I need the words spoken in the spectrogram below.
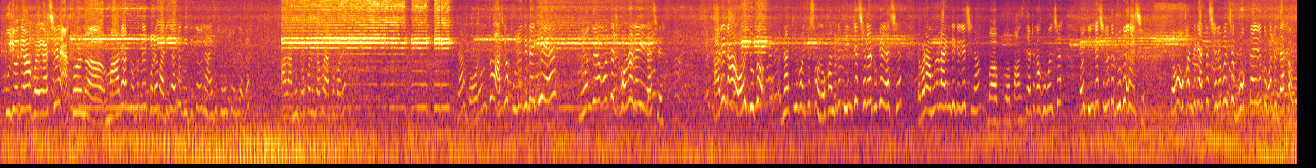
পুজো দেওয়া হয়ে গেছে। এখন মারা টোটোতে করে বাড়ি যাবে দিদিতেও জানাইতে সময় চলে যাবে আর আমি দোকানে যাব একেবারে যা গরম তো আজকে পুজো দিতে গিয়ে মন্দিরের মধ্যে ঝড়ও লেগে গেছে। আরে না, ওই দুটো, না কি হয়েছে শোন, ওখান থেকে তিনটে ছেলে ঢুকে গেছে। এবার আমরা লাইন দিকে গেছিলাম পাশ দিয়ে একটা কাকু বলছে, ওই তিনটে ছেলে তো ঢুকে গেছে। তখন ওখান থেকে একটা ছেলে বলছে ভোক্তা এলে তোমাদের দেখাবো।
